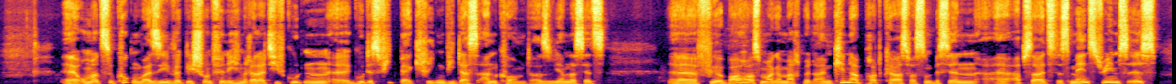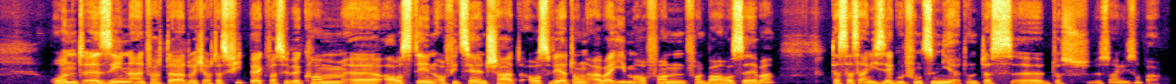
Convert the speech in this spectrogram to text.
äh, um mal zu gucken, weil sie wirklich schon, finde ich, ein relativ guten, äh, gutes Feedback kriegen, wie das ankommt. Also wir haben das jetzt äh, für Bauhaus mal gemacht mit einem Kinderpodcast, was so ein bisschen äh, abseits des Mainstreams ist und äh, sehen einfach dadurch auch das Feedback, was wir bekommen äh, aus den offiziellen Chart-Auswertungen, aber eben auch von, von Bauhaus selber, dass das eigentlich sehr gut funktioniert. Und das, äh, das ist eigentlich super.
